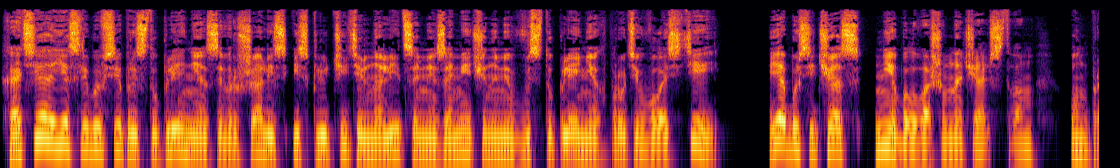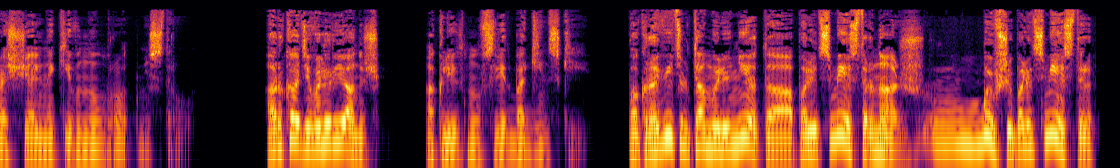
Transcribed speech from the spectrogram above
Хотя, если бы все преступления совершались исключительно лицами, замеченными в выступлениях против властей, я бы сейчас не был вашим начальством, он прощально кивнул ротмистру. Аркадий Валерьянович, окликнул вслед Богинский. Покровитель там или нет, а полицмейстер наш, бывший полицмейстер,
